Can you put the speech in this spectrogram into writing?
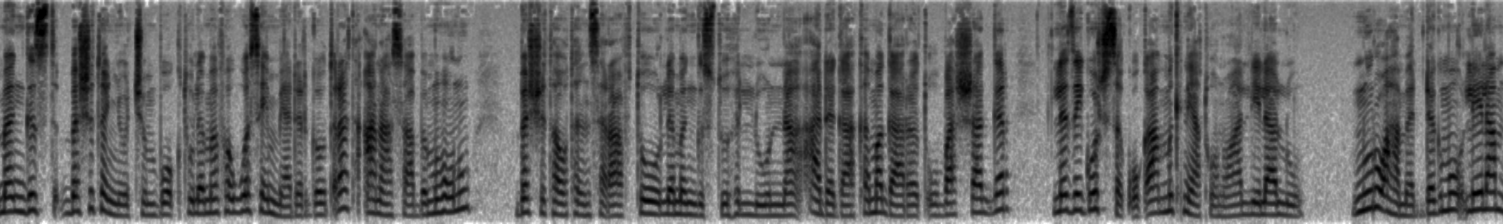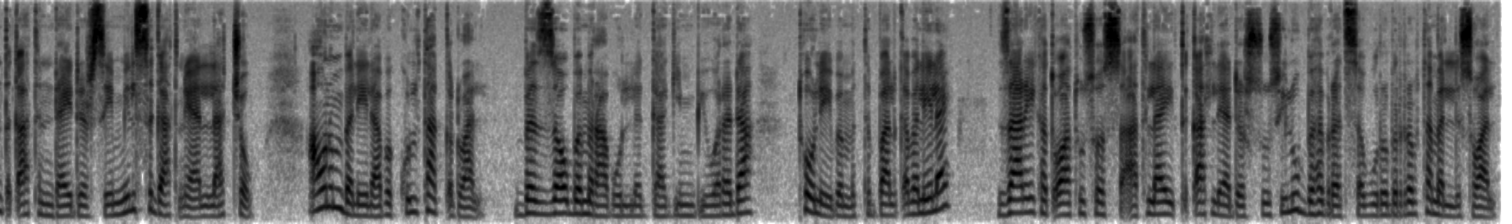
መንግስት በሽተኞችን በወቅቱ ለመፈወስ የሚያደርገው ጥረት አናሳ በመሆኑ በሽታው ተንሰራፍቶ ለመንግስቱ ህልውና አደጋ ከመጋረጡ ባሻገር ለዜጎች ሰቆቃ ምክንያት ሆኗል ይላሉ። ኑሩ አህመድ ደግሞ ሌላም ጥቃት እንዳይደርስ የሚል ስጋት ነው ያላቸው። አሁንም በሌላ በኩል ታቅዷል። በዛው በምዕራብ ወለጋ ጊምቢ ወረዳ ቶሌ በምትባል ቀበሌ ላይ ዛሬ ከጠዋቱ ሶስት ሰዓት ላይ ጥቃት ሊያደርሱ ሲሉ በህብረተሰቡ ርብርብ ተመልሰዋል።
